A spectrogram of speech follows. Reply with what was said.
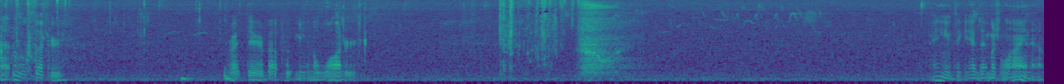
that little sucker right there about put me in the water. I didn't even think it had that much line out.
